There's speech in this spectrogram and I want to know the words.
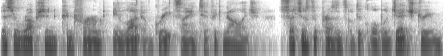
this eruption confirmed a lot of great scientific knowledge such as the presence of the global jet stream,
